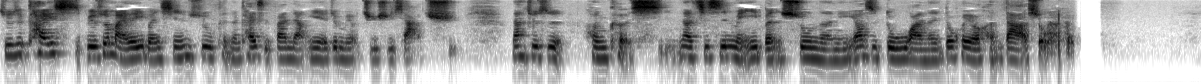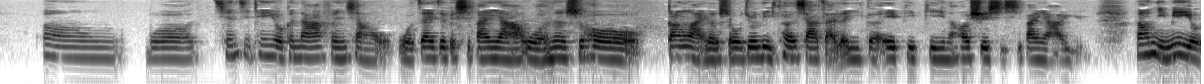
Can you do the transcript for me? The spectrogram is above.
就是开始，比如说买了一本新书，可能开始翻两页就没有继续下去，那就是很可惜。那其实每一本书呢，你要是读完了，你都会有很大的收获。嗯，我前几天有跟大家分享，我在这个西班牙，我那时候刚来的时候就立刻下载了一个 A P P，然后学习西班牙语，然后里面有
